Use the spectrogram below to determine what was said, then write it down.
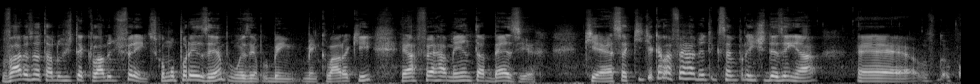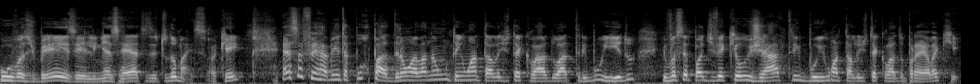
vários atalhos de teclado diferentes, como por exemplo, um exemplo bem, bem claro aqui, é a ferramenta Bezier, que é essa aqui, que é aquela ferramenta que serve para a gente desenhar é, curvas de Bezier, linhas retas e tudo mais, ok? Essa ferramenta, por padrão, ela não tem um atalho de teclado atribuído, e você pode ver que eu já atribuí um atalho de teclado para ela aqui.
